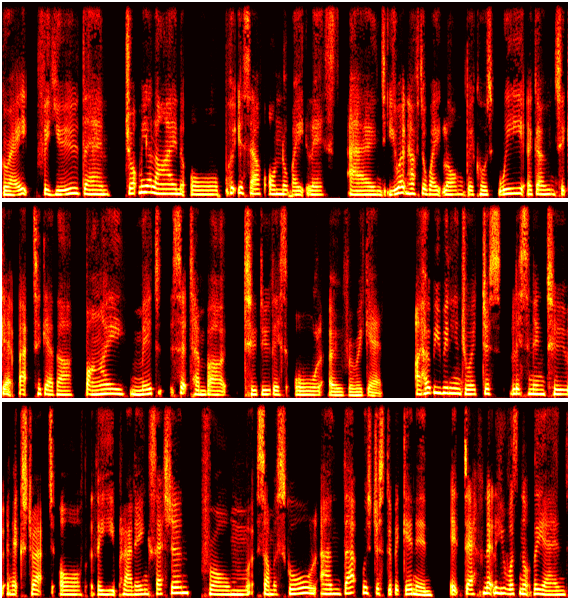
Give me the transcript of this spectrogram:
great for you, then drop me a line or put yourself on the wait list and you won't have to wait long because we are going to get back together by mid September to do this all over again. I hope you really enjoyed just listening to an extract of the planning session from summer school. And that was just the beginning. It definitely was not the end.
